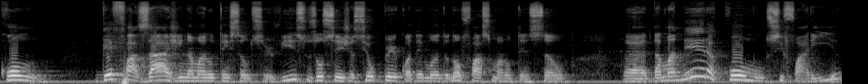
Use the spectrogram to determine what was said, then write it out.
com defasagem na manutenção dos serviços, ou seja, se eu perco a demanda, eu não faço manutenção é, da maneira como se faria,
